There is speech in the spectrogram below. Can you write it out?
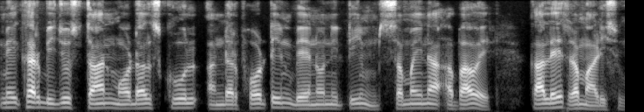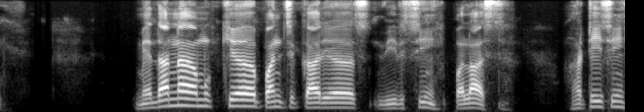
મેખર, બીજું સ્થાન મોડલ સ્કૂલ, અંડર ફોર્ટીન બહેનોની ટીમ સમયના અભાવે કાલે રમાડીશું. મેદાનના મુખ્ય પંચ કાર્ય વીરસિંહ પલાસ, હઠીસિંહ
